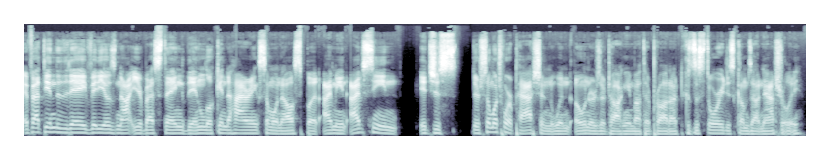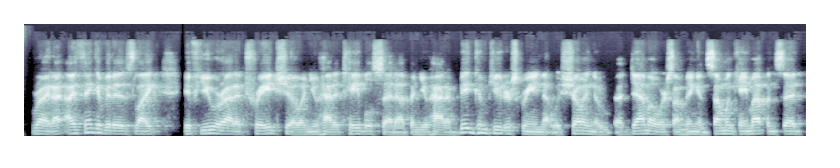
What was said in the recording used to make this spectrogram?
if at the end of the day video is not your best thing, then look into hiring someone else, but I mean, I've seen it just there's so much more passion when owners are talking about their product because the story just comes out naturally. Right. I, I, think of it as like if you were at a trade show and you had a table set up and you had a big computer screen that was showing a, a demo or something, and someone came up and said,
